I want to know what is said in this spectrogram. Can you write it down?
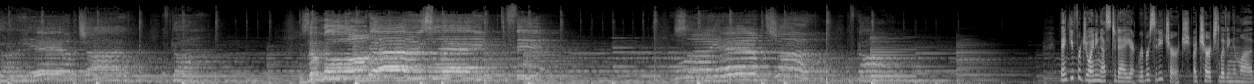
I am a child of God. 'Cause I'm no longer a slave to fear. I am a child of God. Thank you for joining us today at River City Church, a church living in love.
